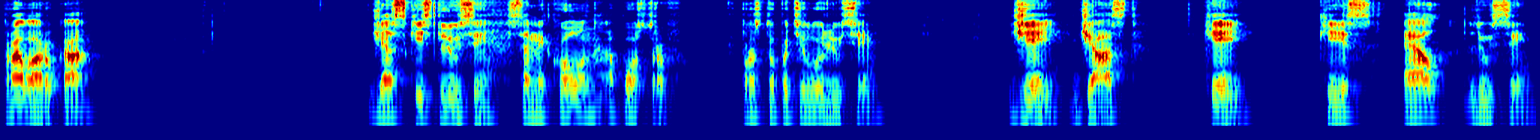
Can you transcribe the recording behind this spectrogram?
Права рука. Just kissed Lucy. Семиколон. Апостроф. Просто поцілуй Люсі. J. Just. K. Kiss. L. Lucy.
